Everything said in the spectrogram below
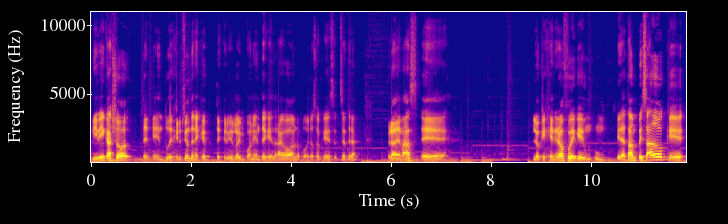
Ni bien cayó, en tu descripción tenés que describir lo imponente que es el dragón, lo poderoso que es, etc. Pero además, eh, lo que generó fue que era tan pesado que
